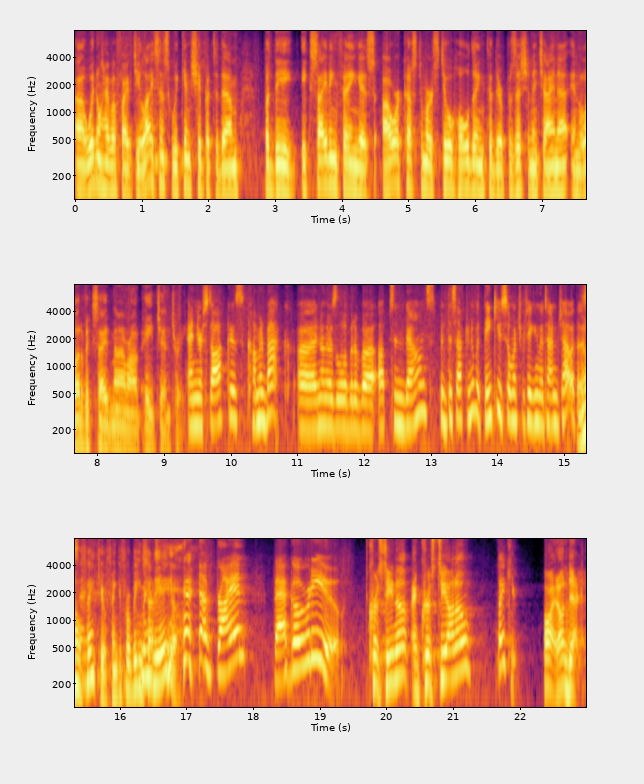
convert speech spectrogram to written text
Uh, we don't have a 5G license. We can ship it to them. But the exciting thing is our customers still holding to their position in China and a lot of excitement around 8 Gen 3. and your stock is coming back. Uh, I know there's a little bit of uh, ups and downs but this afternoon, but thank you so much for taking the time to chat with us. No, And- thank you. Thank you for being in San Diego. Brian, back over to you. Christina and Cristiano, thank you. All right, on deck.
